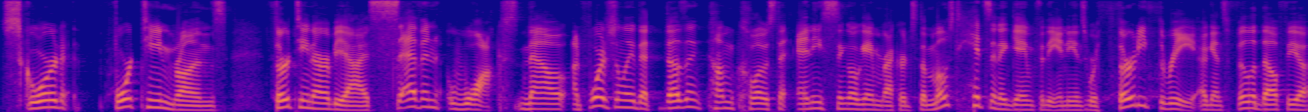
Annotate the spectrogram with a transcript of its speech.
scored 14 runs, 13 RBIs, seven walks. Now, unfortunately, that doesn't come close to any single game records. The most hits in a game for the Indians were 33 against Philadelphia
